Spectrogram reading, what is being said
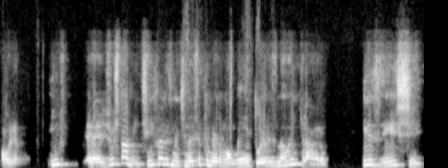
Olha, é, justamente, infelizmente, nesse primeiro momento, eles não entraram. Existe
